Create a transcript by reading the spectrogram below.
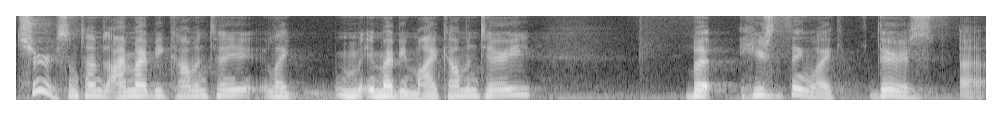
sure, sometimes I might be commentary, like it might be my commentary, but here's the thing, like there's uh,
